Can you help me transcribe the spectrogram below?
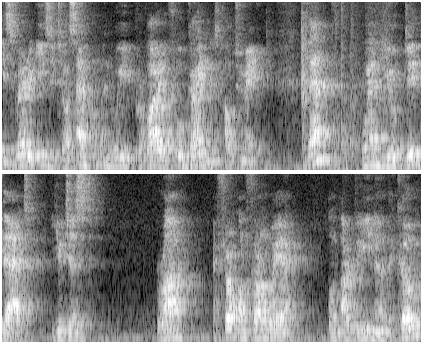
It's very easy to assemble and we provide a full guidance how to make it. Then when you did that, you just run a firm on firmware on Arduino the code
